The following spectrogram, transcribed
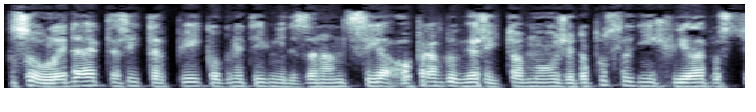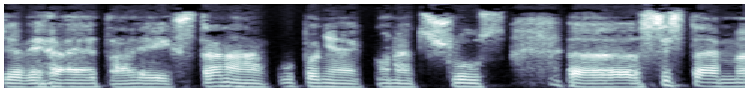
To jsou lidé, kteří trpí kognitivní disonanci a opravdu věří tomu, že do poslední chvíle prostě vyhraje ta jejich strana, úplně konec, šluz. E, systém e,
